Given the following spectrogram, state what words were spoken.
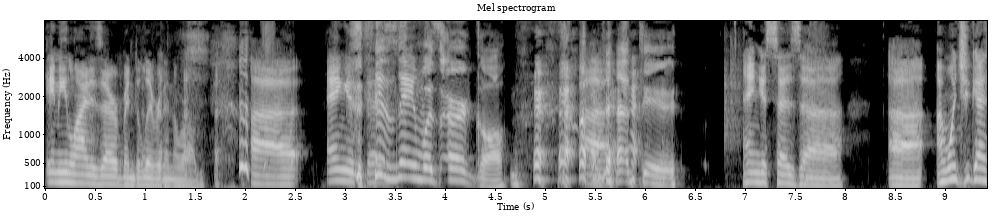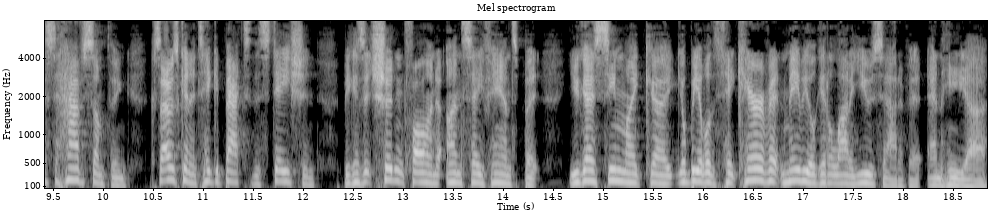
any line has ever been delivered in the world. Uh, Angus His name was Urkel. that dude. Angus says, uh, uh, I want you guys to have something because I was going to take it back to the station because it shouldn't fall into unsafe hands. But you guys seem like uh, you'll be able to take care of it and maybe you'll get a lot of use out of it. And he uh,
